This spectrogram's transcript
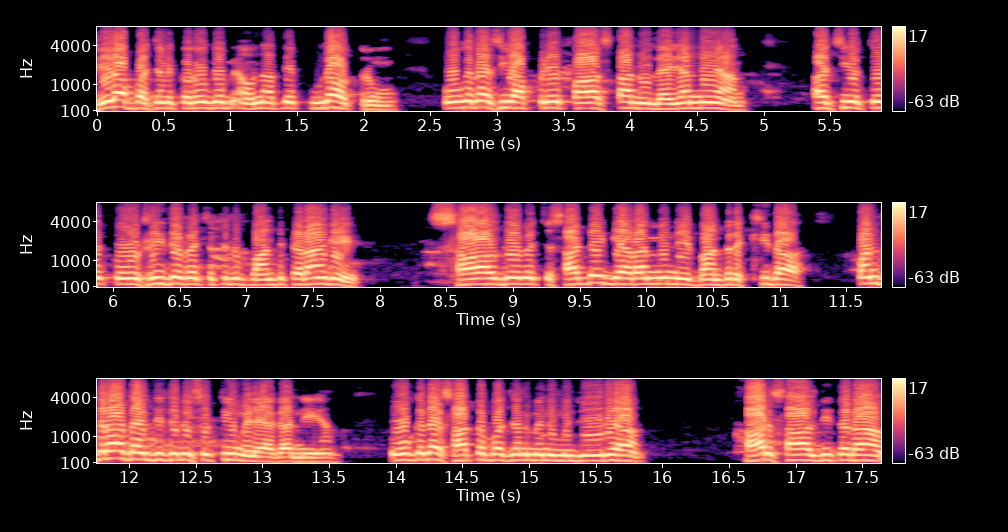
ਜਿਹੜਾ ਬਚਨ ਕਰੋਗੇ ਮੈਂ ਉਹਨਾਂ ਤੇ ਪੂਰਾ ਉਤਰੂ। ਉਹ ਕਹਿੰਦਾ, ਅਸੀਂ ਆਪਣੇ ਪਾਸ ਤੁਹਾਨੂੰ ਲੈ ਜਾਂਦੇ ਆ। ਅਸੀਂ ਉੱਥੇ ਕੋਠਰੀ ਦੇ ਵਿੱਚ ਤੈਨੂੰ ਬੰਦ ਕਰਾਂਗੇ। ਸਾਲ ਦੇ ਵਿੱਚ 11.5 ਮਹੀਨੇ ਬੰਦ ਰੱਖੀਦਾ। 15 ਦਿਨ ਦੀ ਤੈਨੂੰ ਛੁੱਟੀ ਮਿਲਿਆ ਕਰਨੀ ਆ। ਉਹ ਕਹਿੰਦਾ, ਸੱਤ ਵਚਨ ਮੈਨੂੰ ਮਨਜ਼ੂਰ ਆ। ਹਰ ਸਾਲ ਦੀ ਤਰ੍ਹਾਂ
